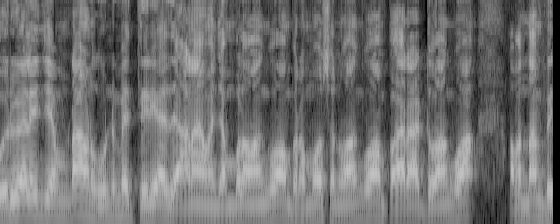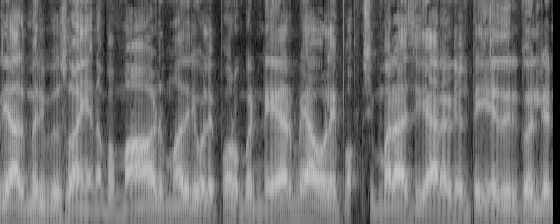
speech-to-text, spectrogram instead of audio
ஒரு வேலையும் செய்ய மாட்டான். அவனுக்கு ஒன்றுமே தெரியாது. ஆனால் அவன் சம்பளம் வாங்குவான் ப்ரமோஷன் வாங்குவான் பாராட்டு வாங்குவான். அவன் தான் பெரிய ஆள் மாரி பேசுவாங்க. நம்ம மாடு மாதிரி உழைப்போம். ரொம்ப நேர்மையாக உழைப்போம். சிம்மராசிக்காரர்கள்ட்ட எது இருக்கோ இல்லையோ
